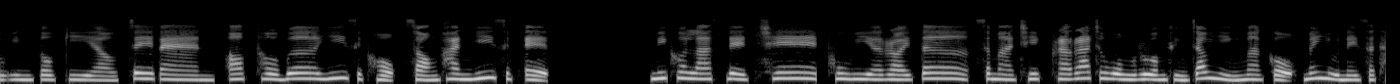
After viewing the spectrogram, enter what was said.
ลอินโตเกียว เจแปนออกโทเบอร์ 26 2021 นิโคลัสเดเช่ พูเวียรอยเตอร์ สมาชิกพระราชวงศ์รวมถึงเจ้าหญิงมาโกะไม่อยู่ในสถ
